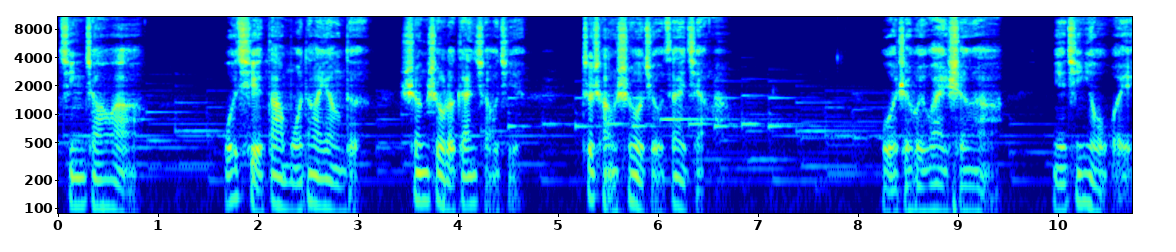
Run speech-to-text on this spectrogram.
今朝啊，我且大模大样的生受了甘小姐这场寿酒再讲啊。我这位外甥啊，年轻有为，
